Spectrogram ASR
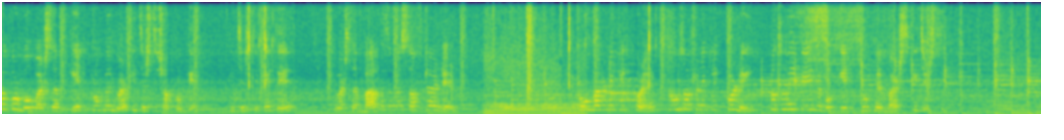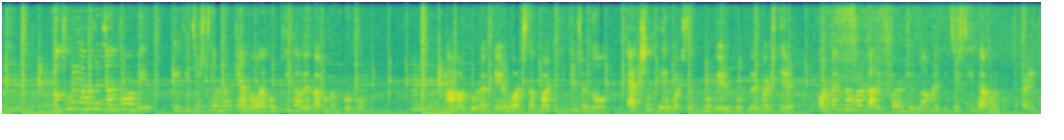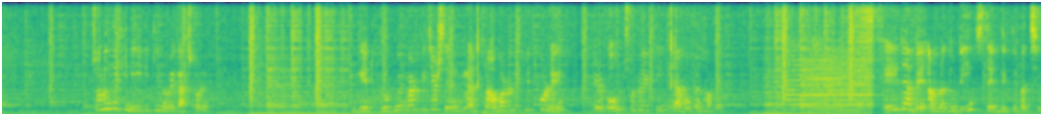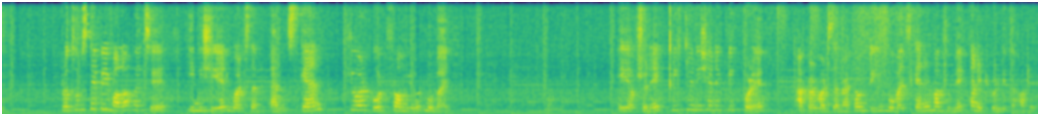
আলোচনা করব WhatsApp get group member ফিচার্সটি সম্পর্কে। ফিচার্সটি পেতে হোয়াটসঅ্যাপ বাল্ক এসএমএস সফটওয়্যারের হোম বাটনে ক্লিক করে টুলস অপশনে ক্লিক করলেই প্রথমেই পেয়ে যাব গেট গ্রুপ মেম্বার্স ফিচার্সটি প্রথমেই আমাদের জানতে হবে এই ফিচার্সটি আমরা কেন এবং কীভাবে ব্যবহার করব। আমার প্রোডাক্টের হোয়াটসঅ্যাপ মার্কেটিং এর জন্য একসাথে হোয়াটসঅ্যাপ গ্রুপের গ্রুপ মেম্বারসদের কন্ট্যাক্ট নাম্বার কালেক্ট করার জন্য আমরা ফিচার্সটি ব্যবহার করতে পারি। চলুন দেখিনি এটি কীভাবে কাজ করে। গেট গ্রুপ মেম্বার ফিচার্সের গ্র্যাড নাও বাটনে ক্লিক করলে এরকম ছোট একটি ট্যাব ওপেন হবে। এই ট্যাবে আমরা দুটি স্টেপ দেখতে পাচ্ছি। প্রথম স্টেপেই বলা হয়েছে initiate WhatsApp and scan QR code from your mobile এই অপশনে ক্লিক টু ইনিশিয়েটে ক্লিক করে আপনার হোয়াটসঅ্যাপ অ্যাকাউন্টটি মোবাইল স্ক্যানের মাধ্যমে কানেক্ট করে নিতে হবে।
